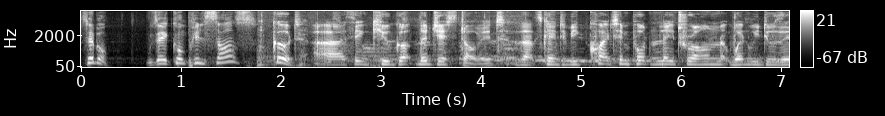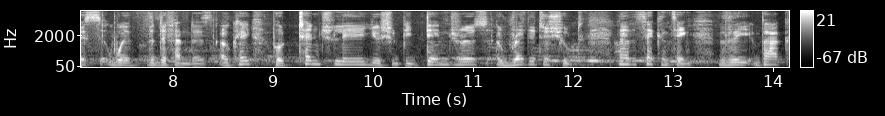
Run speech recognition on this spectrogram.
C'est bon. Vous avez compris le sens? Good. I think you got the gist of it. That's going to be quite important later on when we do this with the defenders, okay? Potentially, you should be dangerous, ready to shoot. Now, the second thing, the back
